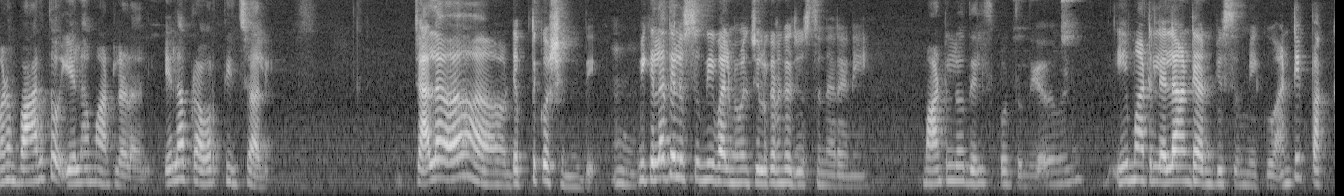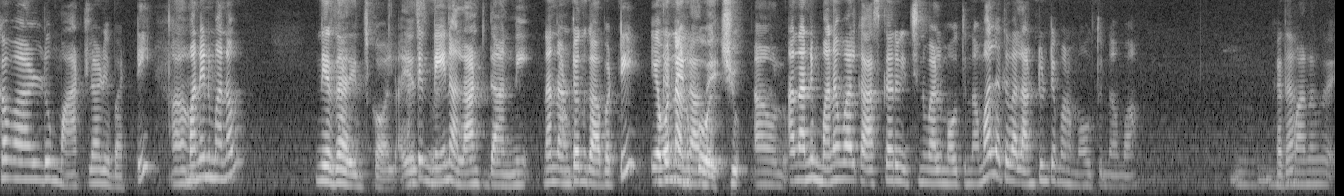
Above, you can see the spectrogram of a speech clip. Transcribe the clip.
మనం వారితో ఎలా మాట్లాడాలి? ఎలా ప్రవర్తించాలి? చాలా డెప్త్ క్వశ్చన్ ఇది. మీకు ఎలా తెలుస్తుంది వాళ్ళు మిమ్మల్ని చులకనగా చూస్తున్నారని? మాటల్లో తెలిసిపోతుంది కదా మేడం ఏ మాటలు ఎలా అంటే అనిపిస్తుంది మీకు? అంటే పక్క వాళ్ళు మాట్లాడే బట్టి మనని మనం నిర్ధారించుకోవాలి. అంటే. నేను అలాంటి దాన్ని నన్ను అంటుంది కాబట్టి ఎవరిని. అనుకోవచ్చు. అవును. అని మనం వాళ్ళకి ఆస్కారం ఇచ్చిన వాళ్ళం అవుతున్నామా? లేకపోతే వాళ్ళు అంటుంటే మనం అవుతున్నామా? కదా? మనమే.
